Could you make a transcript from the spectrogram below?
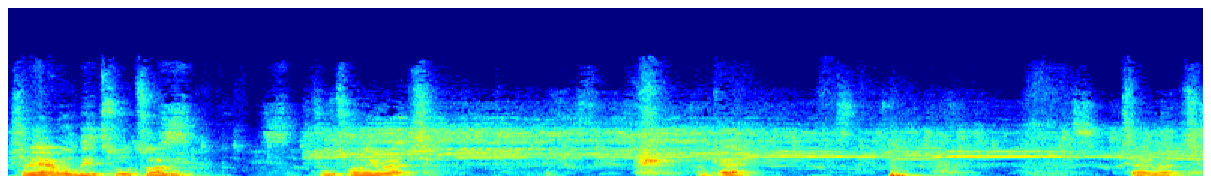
So yeah, we'll be 220. 220 reps. Okay. 10 reps.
